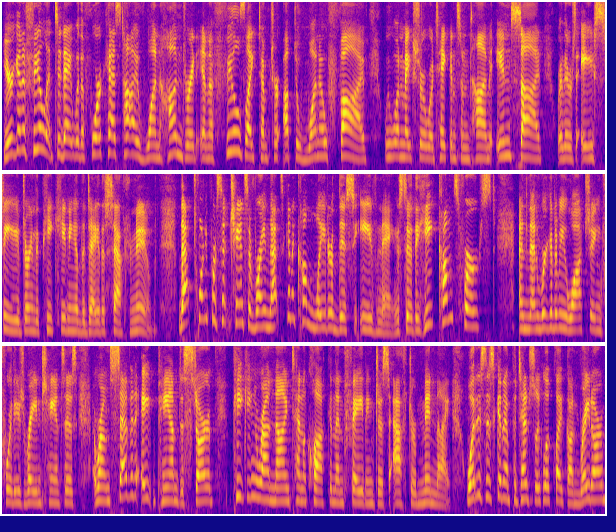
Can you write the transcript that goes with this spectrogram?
you're going to feel it today with a forecast high of 100 and a feels like temperature up to 105. We want to make sure we're taking some time inside where there's AC during the peak heating of the day this afternoon. That 20% chance of rain, that's going to come later this evening. So the heat comes first, and then we're going to be watching for these rain chances around 7, 8 p.m. to start, peaking around 9, 10 o'clock, and then fading just after midnight. What is this going to potentially look like on radar?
